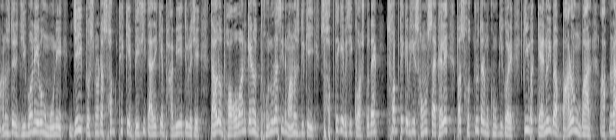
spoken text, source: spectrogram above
মানুষদের জীবনে এবং মনে যেই প্রশ্নটা সব থেকে বেশি তাদেরকে ভাবিয়ে তুলেছে, তা হলো ভগবান কেন ধনু রাশির মানুষদিকেই সব থেকে বেশি কষ্ট দেয় সব থেকে বেশি সমস্যায় ফেলে বা শত্রুতার মুখোমুখি করে, কিংবা কেনই বা বারংবার আপনারা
